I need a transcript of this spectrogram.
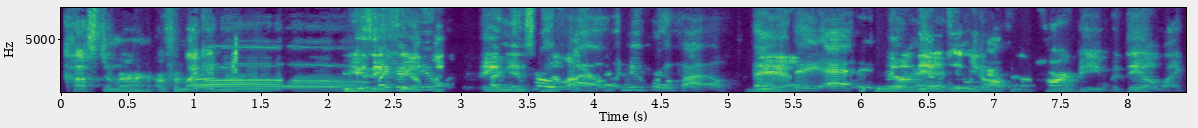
customer or from like a new oh, because they like feel new, like a new profile, a new profile that yeah. they added. They'll, okay, they'll take it off in a heartbeat, but they'll like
